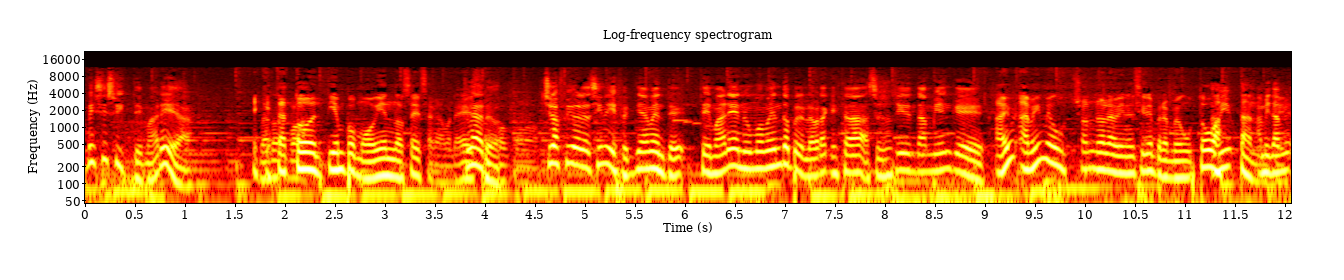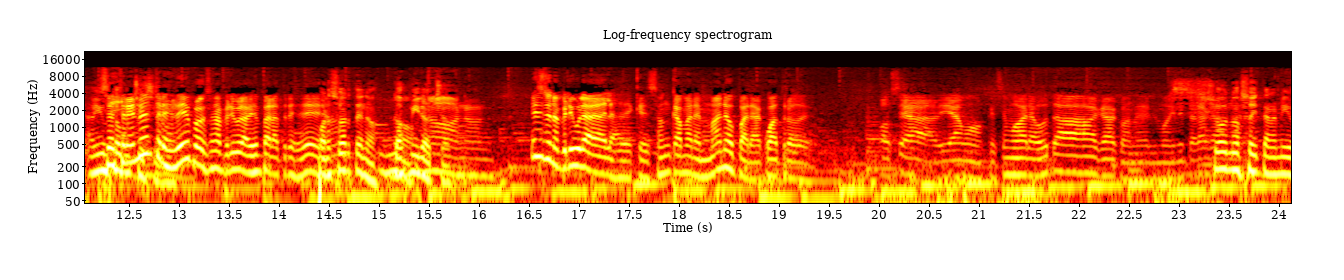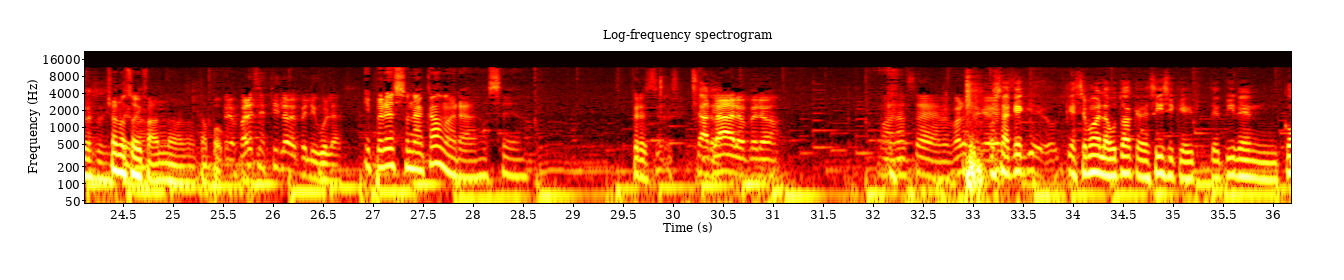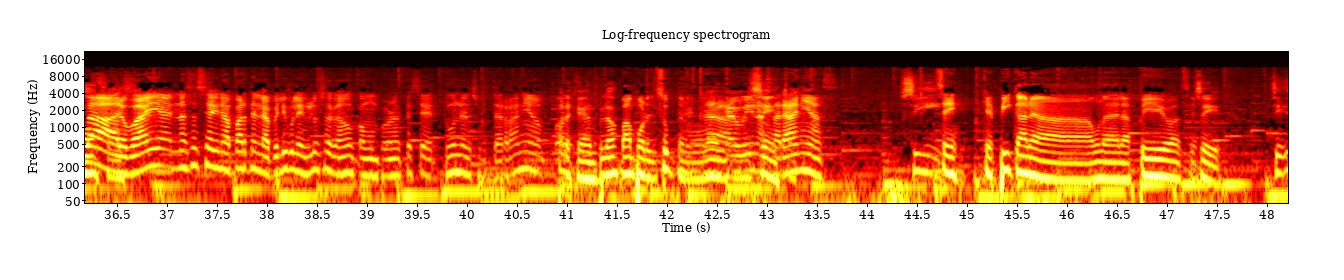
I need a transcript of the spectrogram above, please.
ves eso y te marea. Es que está todo el tiempo moviéndose esa cámara. Claro. Yo la fui a ver al cine y efectivamente te marea en un momento, pero la verdad que está se sostiene tan bien que. A mí, a mí me gustó, yo no la vi en el cine, pero me gustó bastante. A mí, también. A mí se estrenó en 3D porque es una película bien para 3D. Por suerte no, 2008. No, no, Esa es una película de las de que son cámara en mano para 4D. O sea, digamos, que se mueva la butaca con el movimiento de la Yo no soy tan amigo de ese Yo no soy fan, no, no, tampoco. Pero parece estilo de película. Y pero es una cámara, o sea. Pero, claro. claro, pero bueno, no sé, me parece que. O sea, que, que, se mueva la butaca decís y que te tiren cosas. Claro, pues ahí, no sé si hay una parte en la película incluso que van como por una especie de túnel subterráneo. Por, ejemplo. Van por el subte. Claro, que unas arañas. Sí. Sí, que pican a una de las pibas. Sí. sí.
